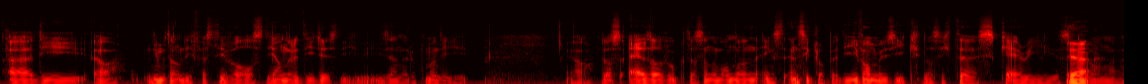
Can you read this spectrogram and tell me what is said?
Eh, die, ja, die moeten aan die festivals, die andere DJ's, die, die zijn er ook, maar die... Ja, dat is hij zelf ook, dat is een wandelende enc- encyclopedie van muziek. Dat is echt eh, scary. Dus Ja. van, eh,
